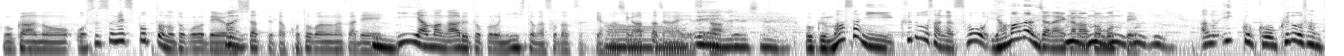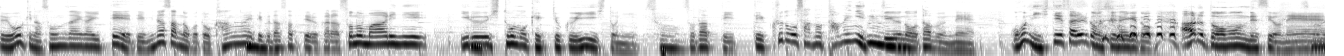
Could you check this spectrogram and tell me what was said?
僕あのおすすめスポットのところでおっしゃってた言葉の中で、はいうん、いい山があるところにいい人が育つっていう話があったじゃないですか、えーね、僕まさに工藤さんがそう山なんじゃないかなと思って、あの一個こう工藤さんという大きな存在がいてで皆さんのことを考えてくださってるから、うん、その周りにいる人も結局いい人に育っていって、工藤さんのためにっていうのを多分ね、ご本人否定されるかもしれないけど あると思うんですよね。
